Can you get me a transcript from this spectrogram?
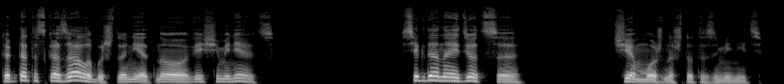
Когда-то сказала бы, что нет, но вещи меняются. Всегда найдется, чем можно что-то заменить.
